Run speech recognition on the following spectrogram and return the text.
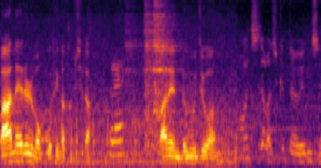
빠네를 먹고 생각합시다 그래. 빠네 너무 좋아 아 진짜 맛있겠다 여기 그치?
